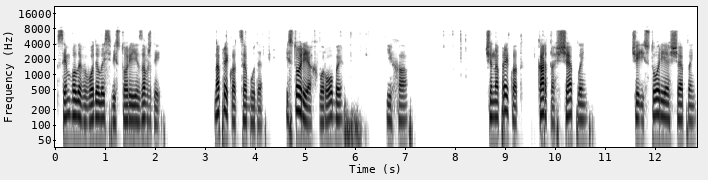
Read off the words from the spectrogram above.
символи виводились в історії завжди. Наприклад, це буде історія хвороби ІХ, чи, наприклад, карта щеплень, чи історія щеплень,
